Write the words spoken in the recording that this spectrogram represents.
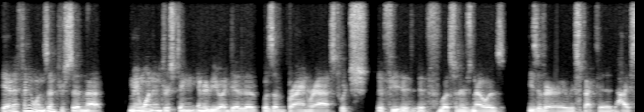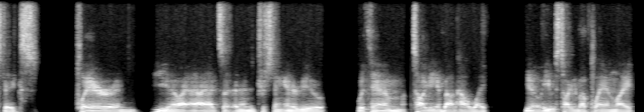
Yeah, and if anyone's interested in that, I mean, one interesting interview I did uh, was of Brian Rast, which, if you, if listeners know, is he's a very respected high stakes player, and you know, I, I had an interesting interview with him talking about how like you know he was talking about playing like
